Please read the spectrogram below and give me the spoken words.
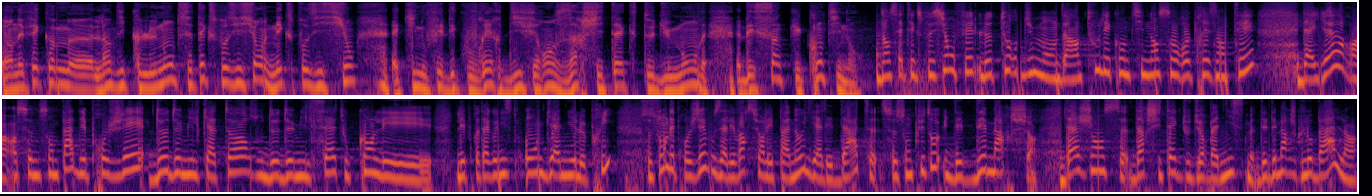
Et en effet, comme euh, l'indique le nom de cette exposition, une exposition euh, qui nous fait découvrir différents architectes du monde des cinq continents. Dans cette exposition, on fait le tour du monde. Hein. Tous les continents sont représentés. D'ailleurs, ce ne sont pas des projets de 2014 ou de 2007 ou quand les, protagonistes ont gagné le prix. Ce sont des projets, vous allez voir sur les panneaux, il y a les dates. Ce sont plutôt des démarches d'agences d'architectes ou d'urbanisme, des démarches globales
